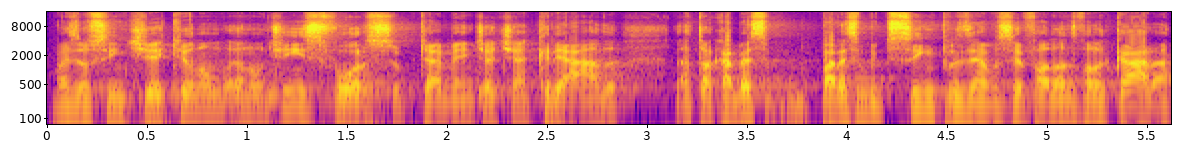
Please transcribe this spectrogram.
Mas eu sentia que eu não, eu não tinha esforço, porque a mente já tinha criado. Na tua cabeça parece muito simples, né? Você falando, falando, cara,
